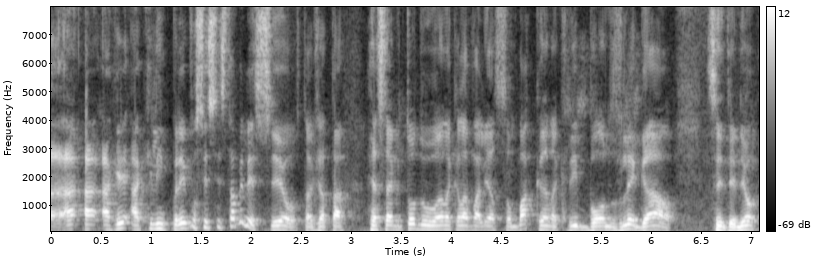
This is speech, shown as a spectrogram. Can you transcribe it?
a- a- aquele, emprego você se estabeleceu, tá? já tá, recebe todo ano aquela avaliação bacana, aquele bônus legal, você entendeu?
